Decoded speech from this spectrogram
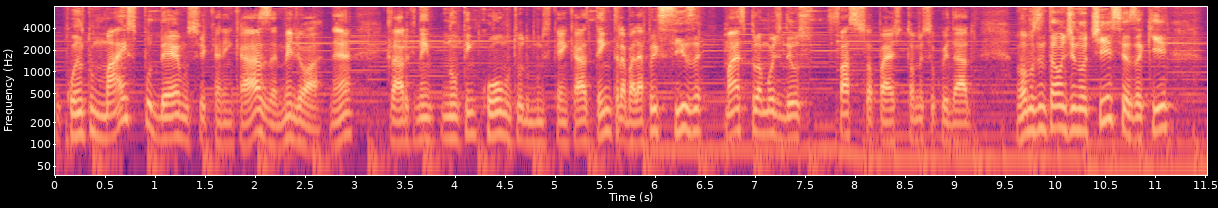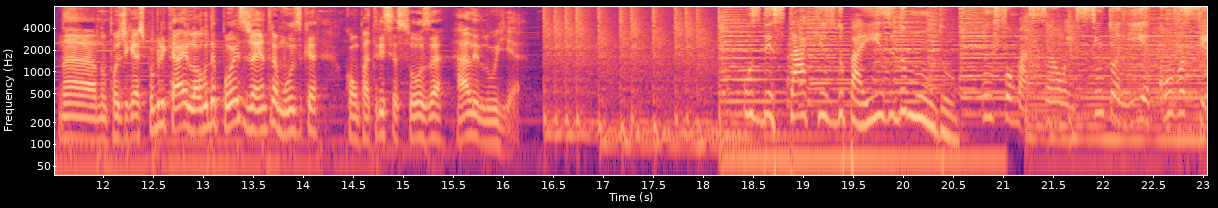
o quanto mais pudermos ficar em casa, melhor, né? Claro que nem, não tem como todo mundo ficar em casa, tem que trabalhar, precisa, mas pelo amor de Deus, faça sua parte, tome seu cuidado. Vamos então de notícias aqui na, no podcast Publicar e logo depois já entra a música com Patrícia Souza, Aleluia. Os destaques do país e do mundo. Informação em sintonia com você.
